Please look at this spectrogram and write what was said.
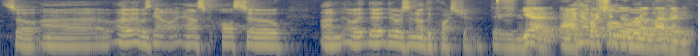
So uh, I, I was going to ask also, um, oh, there, there, was another question. yeah, uh, question number 11.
